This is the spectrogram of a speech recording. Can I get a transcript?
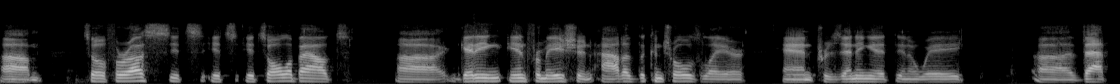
Um, so for us, it's it's it's all about uh, getting information out of the controls layer and presenting it in a way uh, that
